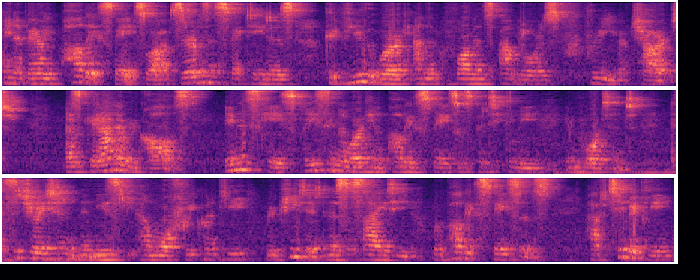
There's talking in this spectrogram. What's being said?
in a very public space where observers and spectators could view the work and the performance outdoors free of charge. As Grada recalls, in this case, placing the work in a public space was particularly important a situation that needs to become more frequently repeated in a society where public spaces have typically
